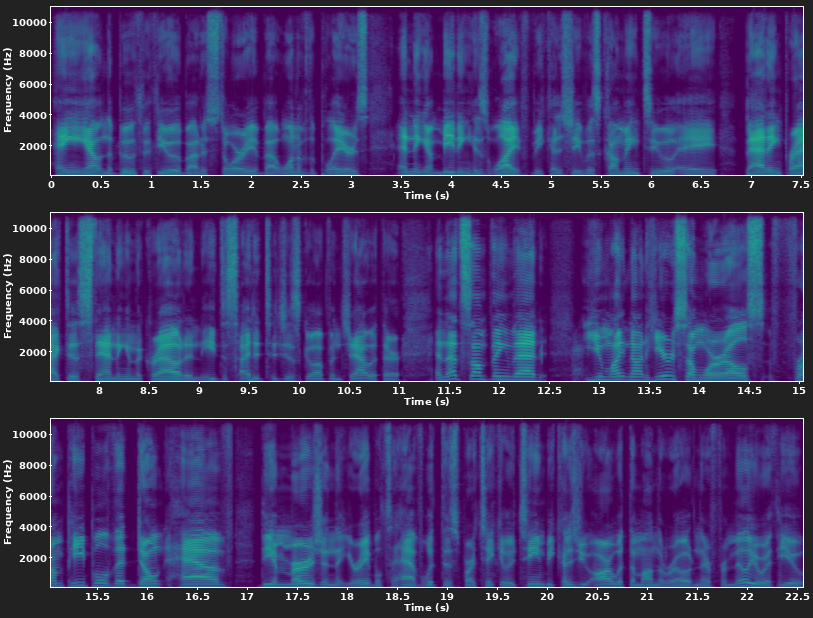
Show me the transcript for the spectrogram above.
hanging out in the booth with you about a story about one of the players ending up meeting his wife because she was coming to a batting practice, standing in the crowd, and he decided to just go up and chat with her. And that's something that you might not hear somewhere else from people that don't have the immersion that you're able to have with this particular team because you are with them on the road and they're familiar with you.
